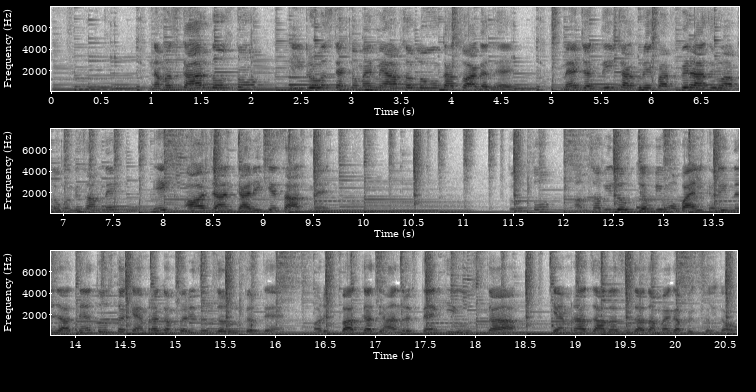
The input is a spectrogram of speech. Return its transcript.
नमस्कार दोस्तों हिल ग्रोवर्स टेक्नोमैन में आप सब लोगों का स्वागत है। मैं जगदीश ठाकुर एक बार फिर हाजिर हूँ आप लोगों के सामने एक और जानकारी के साथ में। दोस्तों, हम सभी लोग जब भी मोबाइल खरीदने जाते हैं तो उसका कैमरा कंपैरिजन ज़रूर करते हैं और इस बात का ध्यान रखते हैं कि उसका कैमरा ज़्यादा से ज़्यादा मेगापिक्सल का हो।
